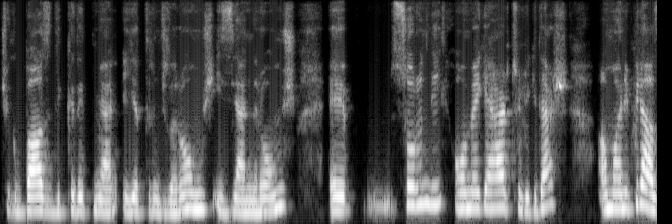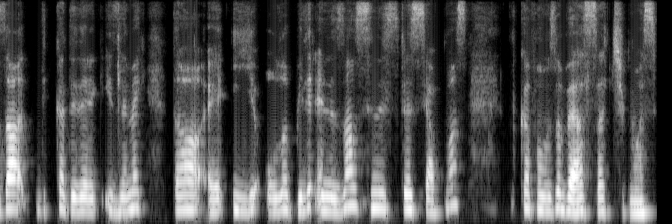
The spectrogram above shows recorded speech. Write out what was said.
Çünkü bazı dikkat etmeyen yatırımcılar olmuş, izleyenler olmuş. E, sorun değil. Omega her türlü gider. Ama hani biraz daha dikkat ederek izlemek daha e, iyi olabilir. En azından sinir stres yapmaz kafamıza beyaz saç çıkmaz.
